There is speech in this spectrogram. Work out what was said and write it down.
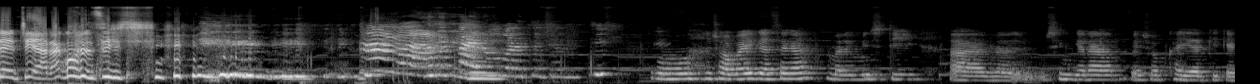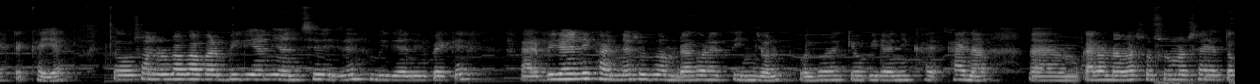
যে চেহারা করেছিস। সবাই গেছে গা মানে মিষ্টি আর সিঙ্গারা এসব খাই আর কি, কেক টেক খাইয়া। তো সনর বাবা আবার বিরিয়ানি আনছে, এই যে বিরিয়ানির প্যাকেট। আর বিরিয়ানি খাই না শুধু আমরা, ঘরের তিনজন। ওই ঘরে কেউ বিরিয়ানি খায় না। কারণ আমার শ্বশুর মশাইয়ের তো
